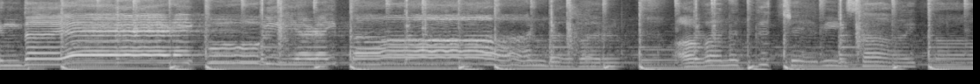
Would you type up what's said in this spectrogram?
இந்த ஏழை கூவி அழைத்தாண்டவர் அவனுக்கு செவி சாய்த்தார்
